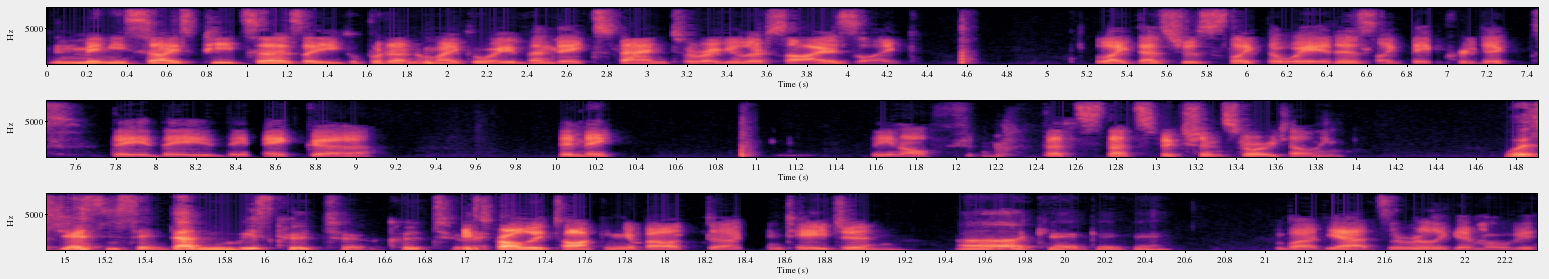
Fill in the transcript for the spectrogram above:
mini size pizzas that you could put in a microwave and they expand to regular size like like that's just like the way it is like they predict they they they make uh they make you know that's that's fiction storytelling What's Jesse saying? That movie is good too. Good too. he's probably talking about uh, contagion Ah, okay, okay, okay. but yeah it's a really good movie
